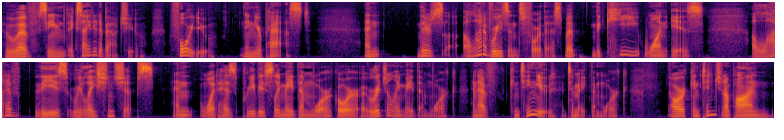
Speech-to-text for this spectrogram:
who have seemed excited about you, for you in your past. And there's a lot of reasons for this, but the key one is a lot of these relationships and what has previously made them work or originally made them work and have continued to make them work are contingent upon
